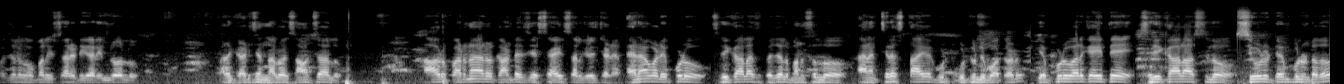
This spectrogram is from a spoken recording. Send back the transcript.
బొజ్జల గోపాలకృష్ణారెడ్డి గారు ఇన్ని రోజులు గడిచిన నలభై సంవత్సరాలు ఆరు పడినారు కాంటెస్ట్ చేసి ఐదు సార్లు గెలిచాడు. అయినా కూడా ఎప్పుడు శ్రీకాళహస్తి ప్రజల మనసులో ఆయన చిరస్థాయిగా గుర్తు గుర్తుండిపోతాడు. ఎప్పుడు వరకైతే శ్రీకాళహస్తిలో శివుడు టెంపుల్ ఉంటుందో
